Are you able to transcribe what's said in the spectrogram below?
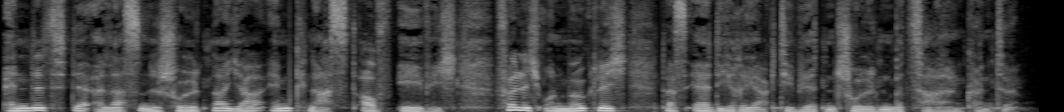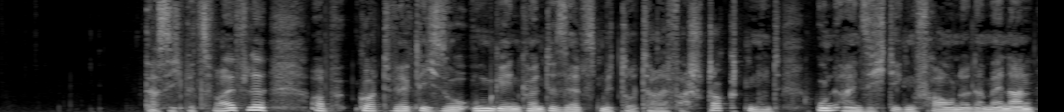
endet der erlassene Schuldner ja im Knast auf ewig. Völlig unmöglich, dass er die reaktivierten Schulden bezahlen könnte. Dass ich bezweifle, ob Gott wirklich so umgehen könnte, selbst mit total verstockten und uneinsichtigen Frauen oder Männern,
